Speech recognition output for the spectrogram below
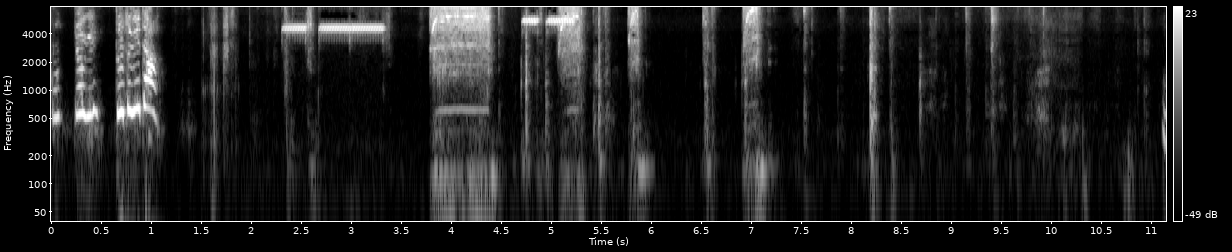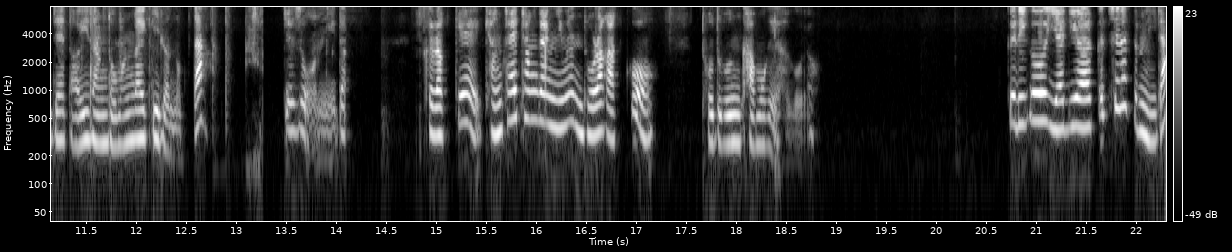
어, 여기 도둑이다! 이제 더 이상 도망갈 필요는 없다. 죄송합니다. 그렇게 경찰청장님은 돌아갔고 도둑은 감옥에 가고요. 그리고 이야기와 끝이 났답니다.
